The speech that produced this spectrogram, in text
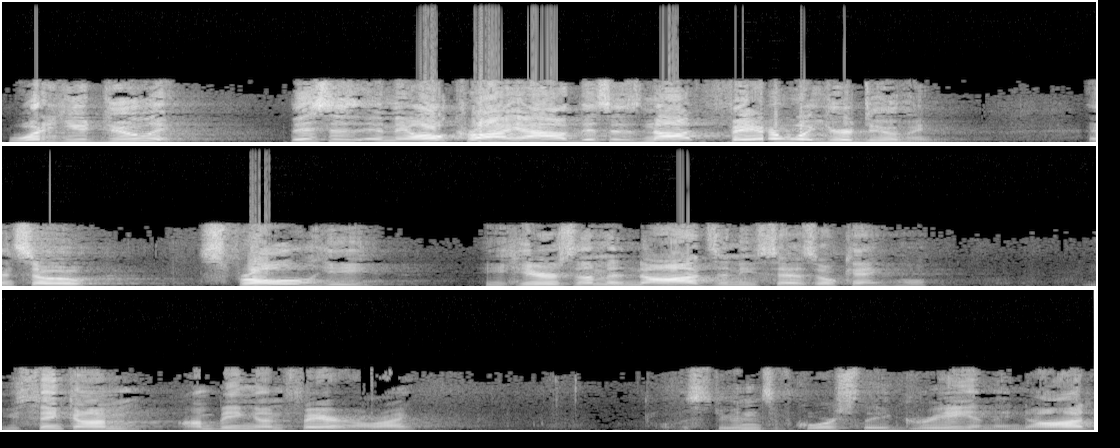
What are you doing? This is, and they all cry out, This is not fair what you're doing. And so Sproul, he, he hears them and nods and he says, Okay, well, you think I'm, I'm being unfair, all right? Well, the students, of course, they agree and they nod.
